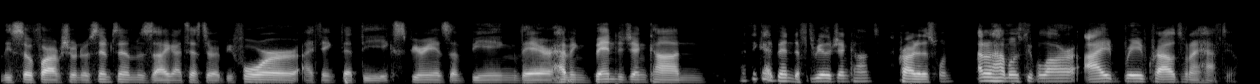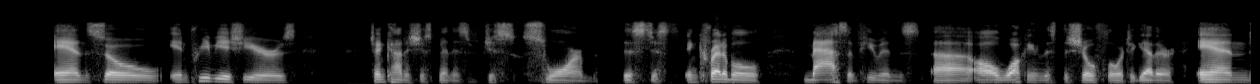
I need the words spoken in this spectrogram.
At least so far, I'm showing no symptoms. I got tested right before. I think that the experience of being there, having been to Gen Con, I think I'd been to three other Gen Cons prior to this one. I don't know how most people are. I brave crowds when I have to. And so in previous years, Gen Con has just been this just swarm, this just incredible mass of humans uh, all walking this the show floor together. And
